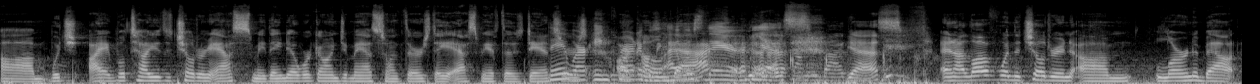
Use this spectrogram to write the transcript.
um, which I will tell you, the children asked me, they know we're going to Mass on Thursday, asked me if those dancers They were are incredible. coming I was there, yes. Yes. And I love when the children um, learn about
